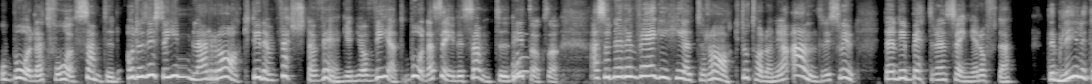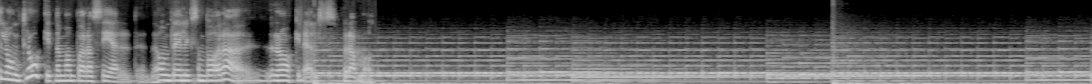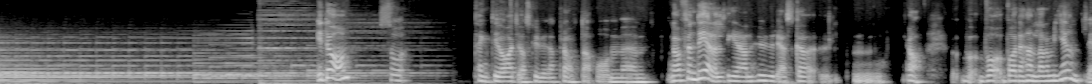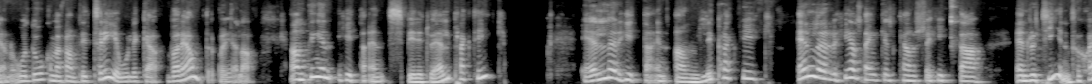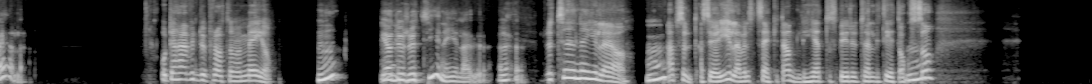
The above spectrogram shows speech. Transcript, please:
Och båda två samtidigt, och det är så himla rakt, det är den värsta vägen jag vet. Båda säger det samtidigt också. Alltså när en väg är helt rak, då tar den ju aldrig slut. Den är bättre än svänger ofta. Det blir lite långtråkigt när man bara ser, om det är liksom bara rak räls framåt. Idag så tänkte jag att jag skulle vilja prata om, eh, jag funderar lite grann hur jag ska, mm, ja, vad, vad det handlar om egentligen. Och då kom jag fram till tre olika varianter på det hela. Antingen hitta en spirituell praktik, eller hitta en andlig praktik, eller helt enkelt kanske hitta en rutin för själen. Och det här vill du prata med mig om? Mm. Ja, du rutiner gillar du, eller hur? Rutiner gillar jag, mm. absolut. Alltså jag gillar väl säkert andlighet och spiritualitet mm. också. Mm.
